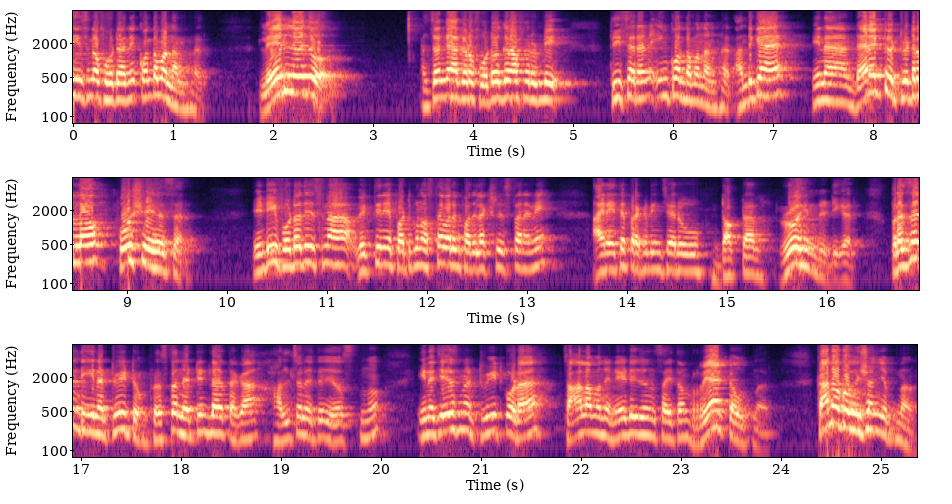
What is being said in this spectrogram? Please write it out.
తీసిన ఫోటో అని కొంతమంది అంటున్నారు. లేదు లేదు. నిజంగా అక్కడ ఫోటోగ్రాఫర్ ఉండి తీశారని ఇంకొంతమంది అంటున్నారు. అందుకే ఈయన డైరెక్ట్ ట్విట్టర్లో పోస్ట్ చేసేసారు ఏంటి ఈ ఫోటో తీసిన వ్యక్తిని పట్టుకుని వస్తే వాళ్ళకి పది లక్షలు ఇస్తానని ఆయన అయితే ప్రకటించారు డాక్టర్ రోహిన్ రెడ్డి గారు. ప్రజెంట్ ఈయన ట్వీట్ ప్రస్తుతం నెట్టింట్లో తెగ హల్చల్ అయితే చేస్తున్నాం ఈయన చేసిన ట్వీట్ కూడా చాలామంది నేటిజన్స్ సైతం రియాక్ట్ అవుతున్నారు. కానీ ఒక విషయం చెప్తున్నారు.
